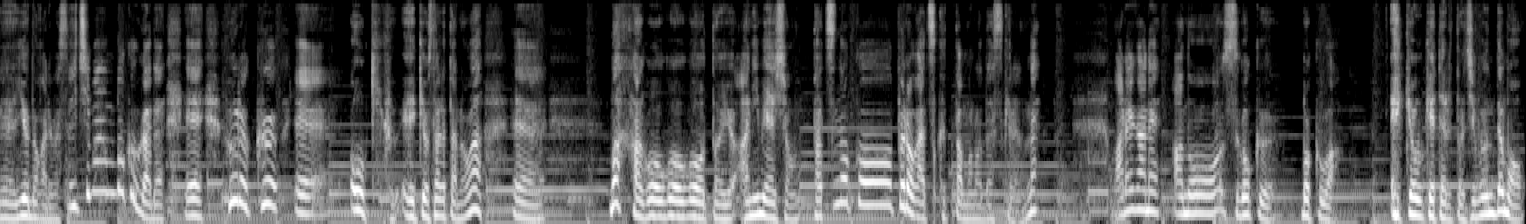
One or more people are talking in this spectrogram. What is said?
いうのがあります。一番僕がね、えー、古く、えー、大きく影響されたのは、えーマッハ555というアニメーション、タツノコプロが作ったものですけれどね。あれがね、あのすごく僕は影響を受けてると自分でも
